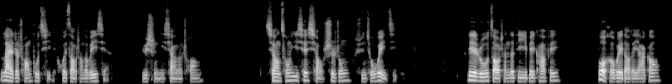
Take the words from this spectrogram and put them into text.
赖着床不起会造成的危险，于是你下了床，想从一些小事中寻求慰藉，例如早晨的第一杯咖啡、薄荷味道的牙膏。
